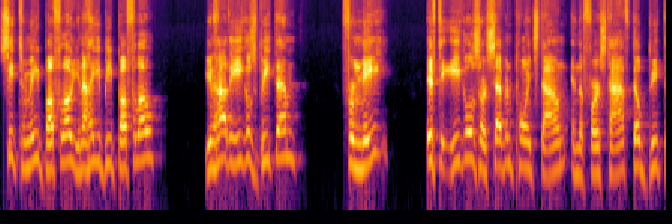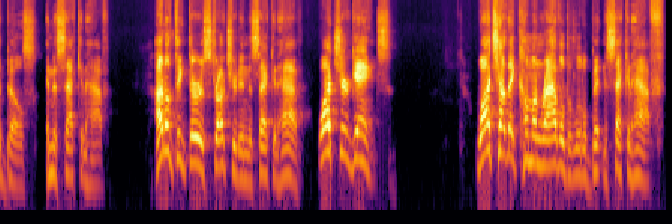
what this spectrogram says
see, to me, Buffalo, you know how you beat Buffalo? You know how the Eagles beat them? For me, if the Eagles are seven points down in the first half, they'll beat the Bills in the second half. I don't think they're as structured in the second half. Watch your games. Watch how they come unraveled a little bit in the second half.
